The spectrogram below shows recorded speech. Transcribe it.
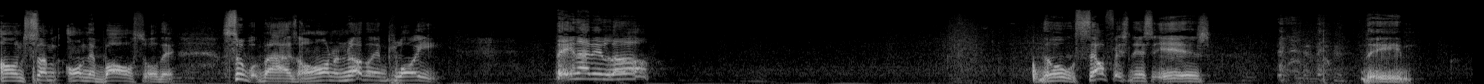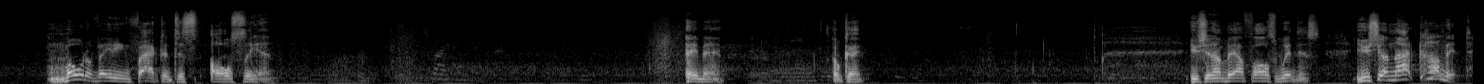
on some on the boss or the supervisor or on another employee, they're not in love. No, selfishness is the motivating factor to all sin. Amen. Okay. You shall not bear false witness. You shall not covet.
